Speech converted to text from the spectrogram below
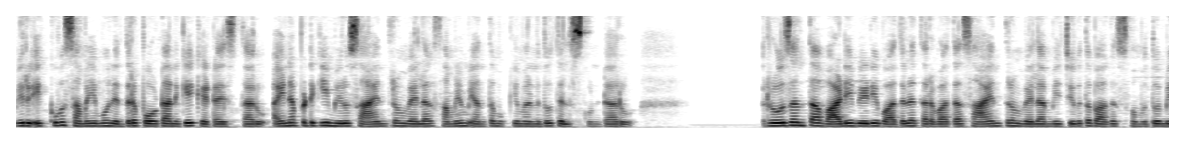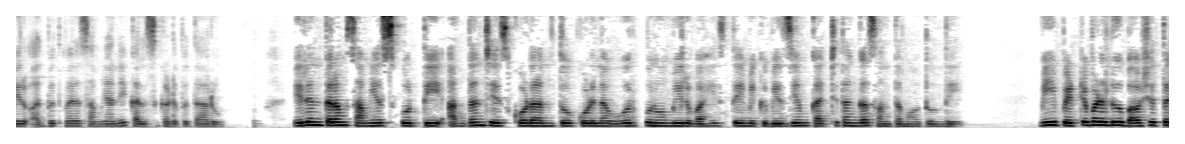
మీరు ఎక్కువ సమయము నిద్రపోవటానికే కేటాయిస్తారు. అయినప్పటికీ మీరు సాయంత్రం వేళ సమయం ఎంత ముఖ్యమైనదో తెలుసుకుంటారు. రోజంతా వాడి వేడి వాదన తర్వాత సాయంత్రం వేళ మీ జీవిత భాగస్వామితో మీరు అద్భుతమైన సమయాన్ని కలిసి గడుపుతారు. నిరంతరం సమయస్ఫూర్తి అర్థం చేసుకోవడంతో కూడిన ఓర్పును మీరు వహిస్తే మీకు విజయం ఖచ్చితంగా సొంతమవుతుంది. మీ పెట్టుబడులు భవిష్యత్తు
